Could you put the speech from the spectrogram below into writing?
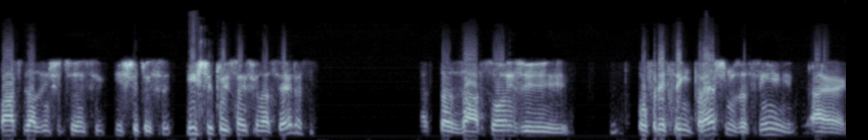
parte das instituições, instituições, instituições financeiras? Essas ações de oferecer empréstimos assim, é,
